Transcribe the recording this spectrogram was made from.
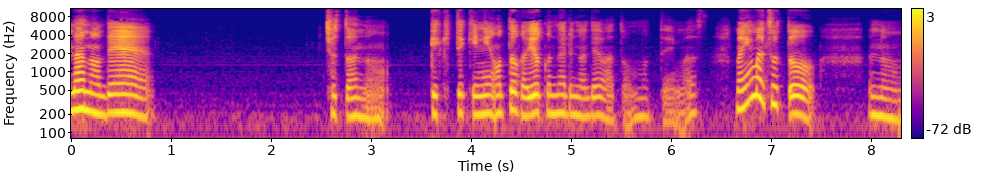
なので、ちょっとあの、劇的に音が良くなるのではと思っています。まあ、今ちょっと、あの、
